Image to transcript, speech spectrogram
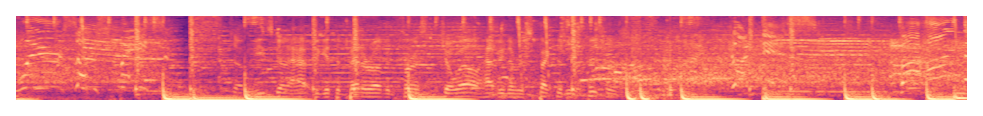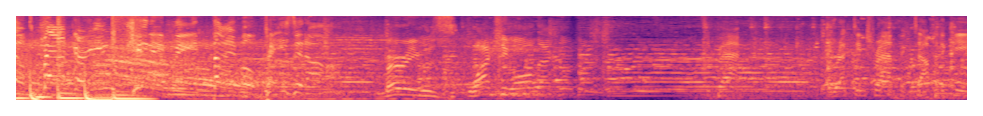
clear some space. He's going to have to get the better of it first. Joel having the respect of the officials. Traffic, top of the key.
